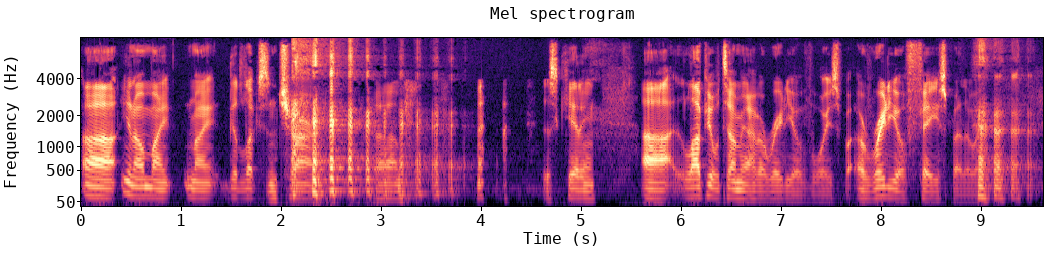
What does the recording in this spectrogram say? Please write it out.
Uh, you know, my my good looks and charm. um, just kidding. Uh, a lot of people tell me I have a radio voice, but a radio face, by the way.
